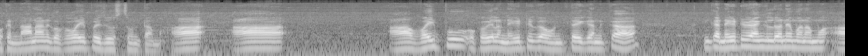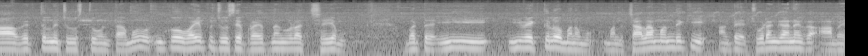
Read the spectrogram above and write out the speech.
ఒక నాణానికి ఒకవైపే చూస్తుంటాం. ఆ ఆ ఆ వైపు ఒకవేళ నెగిటివ్గా ఉంటే కనుక ఇంకా నెగిటివ్ యాంగిల్లోనే మనము ఆ వ్యక్తుల్ని చూస్తూ ఉంటాము. ఇంకో వైపు చూసే ప్రయత్నం కూడా చేయము. బట్ ఈ ఈ వ్యక్తిలో మనము మన చాలామందికి అంటే చూడంగానే ఆమె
